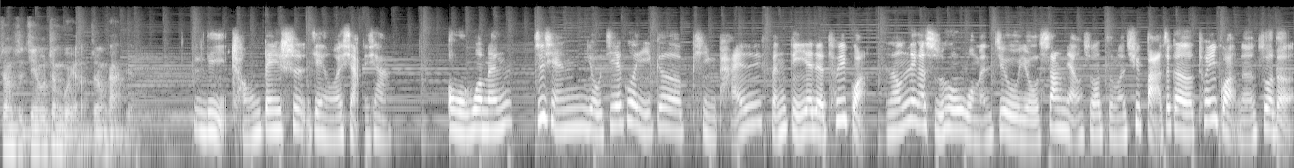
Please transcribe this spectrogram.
正式进入正轨了，这种感觉？里程碑事件，我想一下。哦，我们之前有接过一个品牌粉底液的推广，然后那个时候我们就有商量说怎么去把这个推广呢做的，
